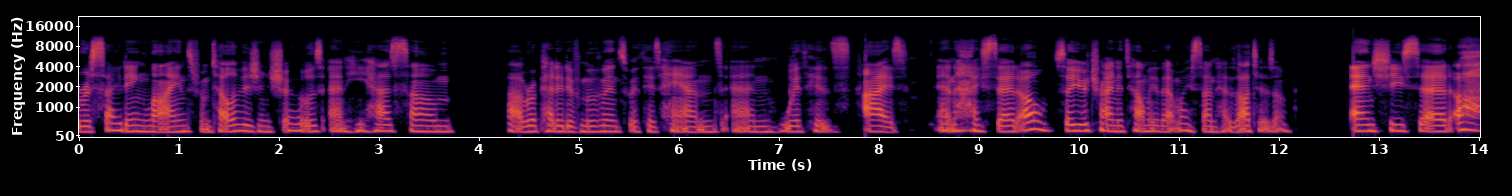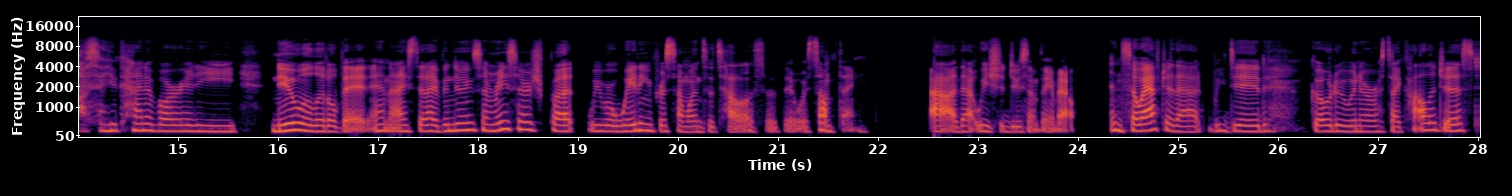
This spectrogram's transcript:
reciting lines from television shows. And he has some uh, repetitive movements with his hands and with his eyes. And I said, Oh, so you're trying to tell me that my son has autism? And she said, Oh, so you kind of already knew a little bit. And I said, I've been doing some research, but we were waiting for someone to tell us that there was something uh, that we should do something about. And so after that, we did go to a neuropsychologist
